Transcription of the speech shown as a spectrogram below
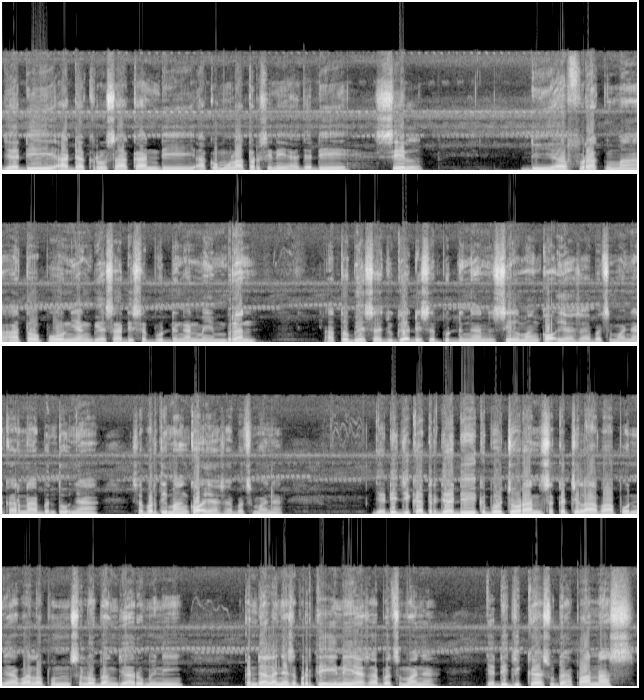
Jadi ada kerusakan di akumulator sini ya. Jadi seal diafragma ataupun yang biasa disebut dengan membran Atau biasa juga disebut dengan seal mangkok ya sahabat semuanya Karena bentuknya seperti mangkok ya sahabat semuanya jadi jika terjadi kebocoran sekecil apa pun ya walaupun selubang jarum ini kendalanya seperti ini ya sahabat semuanya. Jadi jika sudah panas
